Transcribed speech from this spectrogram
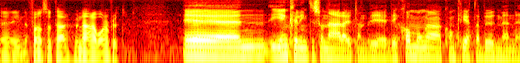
eh, inne fönstret här. Hur nära var den förut? Eh, egentligen inte så nära utan det, det kom många konkreta bud men, eh,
